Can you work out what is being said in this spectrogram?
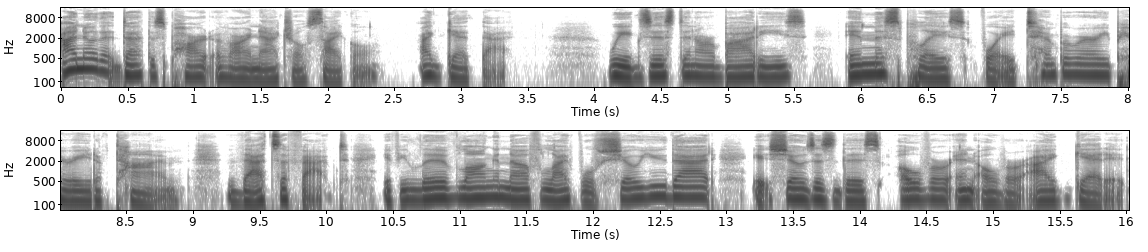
I know that death is part of our natural cycle. I get that. We exist in our bodies in this place for a temporary period of time. That's a fact. If you live long enough, life will show you that. It shows us this over and over. I get it.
